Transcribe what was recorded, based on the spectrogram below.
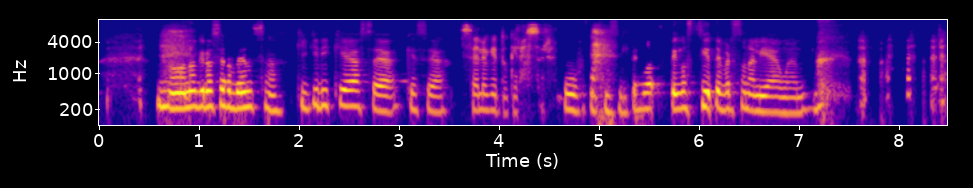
No, no quiero ser densa. ¿Qué querés que sea que sea? Sé lo que tú quieras ser. Uf, difícil. Tengo tengo 7 personalidades, weón.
